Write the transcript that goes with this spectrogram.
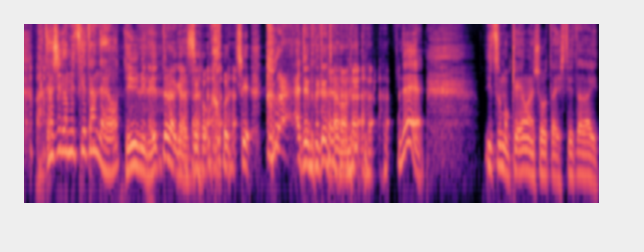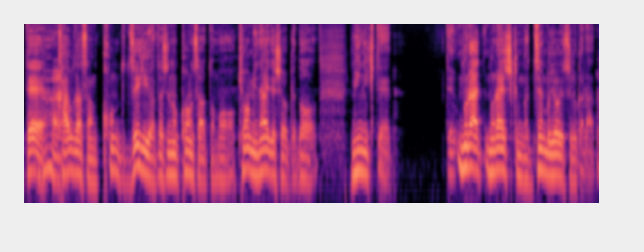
「私が見つけたんだよ」ってユーミンが言ってるわけですよ。こっちクワーって寝てたのに。でいつも K1 に招待していただいて「はい。角田さん今度ぜひ私のコンサートも興味ないでしょうけど見に来て」で村村石君が全部用意するからって。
